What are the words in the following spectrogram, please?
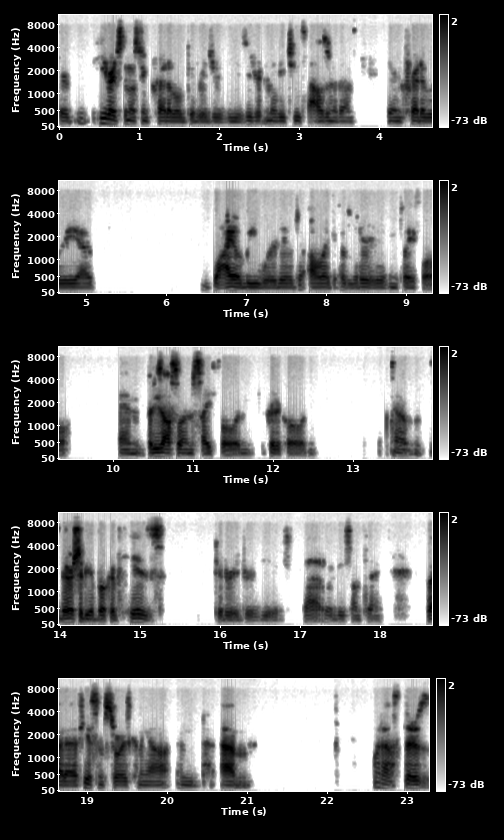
for he writes the most incredible Goodreads reviews. He's written maybe two thousand of them. They're incredibly uh, wildly worded, all like alliterative and playful. And but he's also insightful and critical. And um, there should be a book of his Goodreads reviews. That would be something. But uh, he has some stories coming out, and um, what else? There's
